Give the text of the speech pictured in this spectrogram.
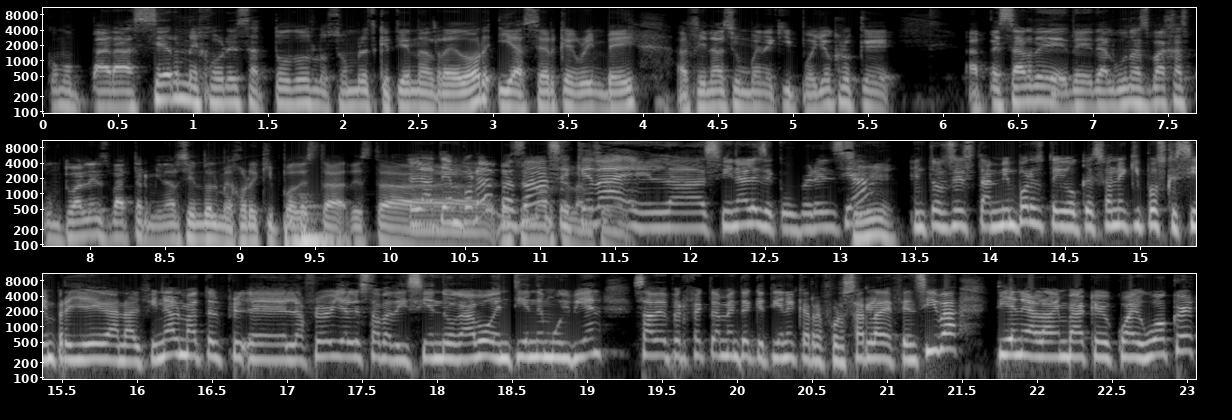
como para hacer mejores a todos los hombres que tienen alrededor y hacer que Green Bay al final sea un buen equipo. Yo creo que a pesar de, de- de algunas bajas puntuales va a terminar siendo el mejor equipo de esta de esta La temporada este pasada se queda en las finales de conferencia. Sí. Entonces, también por eso te digo que son equipos que siempre llegan al final. Matt eh, Lafleur ya le estaba diciendo, Gabo, entiende muy bien, sabe perfectamente que tiene que reforzar la defensiva, tiene al linebacker Quay Walker,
